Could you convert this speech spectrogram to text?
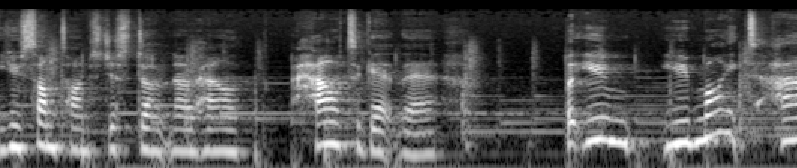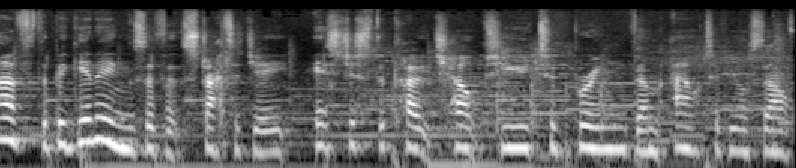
You sometimes just don't know how, how to get there. But you, you might have the beginnings of a strategy. It's just the coach helps you to bring them out of yourself.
